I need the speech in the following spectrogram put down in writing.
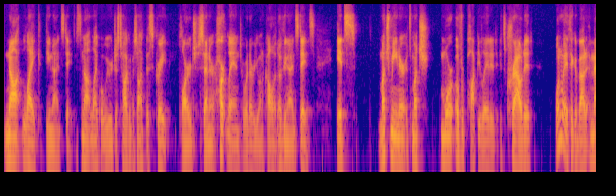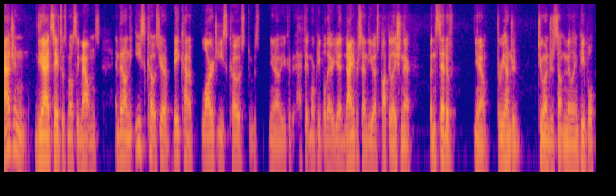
not like the United States. It's not like what we were just talking about. It's not this great, large center, heartland, or whatever you want to call it, of the United States. It's much meaner. It's much more overpopulated. It's crowded one way to think about it, imagine the United States was mostly mountains. And then on the East Coast, you had a big kind of large East Coast. Was, you know, you could fit more people there. You had 90% of the US population there. But instead of, you know, 300, 200 something million people,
